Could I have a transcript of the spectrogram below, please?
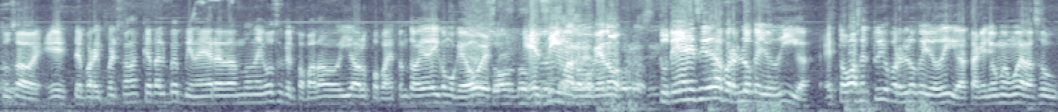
Tú sabes, este, pero hay personas que tal vez vienen heredando negocios que el papá todavía, o los papás están todavía ahí como que, no, encima, como que no. Tú tienes esa idea, pero es lo que yo diga. Esto va a ser tuyo, pero es lo que yo diga, hasta que yo me muera. So,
